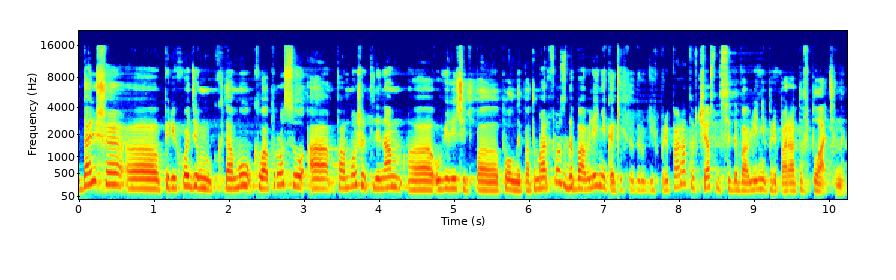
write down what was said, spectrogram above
Дальше э, переходим к тому, к вопросу, а поможет ли нам э, увеличить полный патоморфоз добавление каких-то других препаратов, в частности, добавление препаратов платины.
